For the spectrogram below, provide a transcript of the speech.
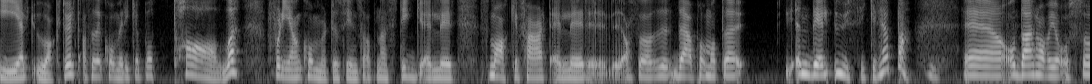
helt uaktuelt. Altså Det kommer ikke på tale fordi han kommer til å synes at den er stygg eller smaker fælt eller Altså det er på en måte en del usikkerhet. da. Eh, og der har vi jo også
